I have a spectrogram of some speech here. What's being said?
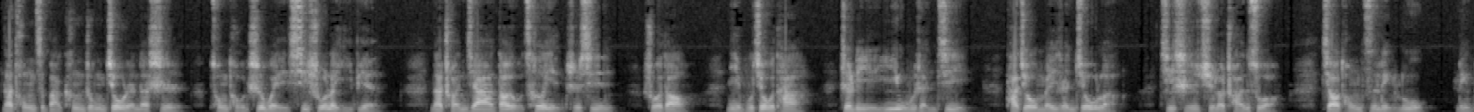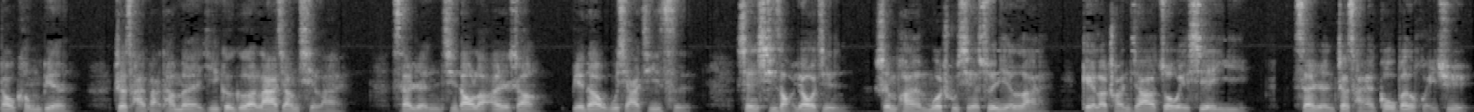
那童子把坑中救人的事。从头至尾细说了一遍，那船家倒有恻隐之心，说道：“你不救他，这里一无人迹，他就没人救了。即时取了船索，叫童子领路，领到坑边，这才把他们一个个拉将起来。三人急到了岸上，别的无暇及此，先洗澡要紧，生怕摸出些碎银来，给了船家作为谢意。三人这才够奔回去。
